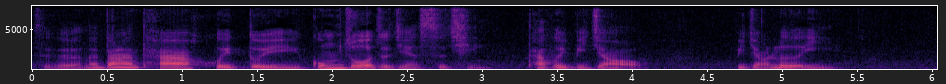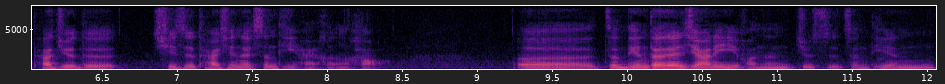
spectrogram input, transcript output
这个那当然他会对于工作这件事情他会比较。比较乐意，他觉得其实他现在身体还很好，呃，整天待在家里，反正就是整天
